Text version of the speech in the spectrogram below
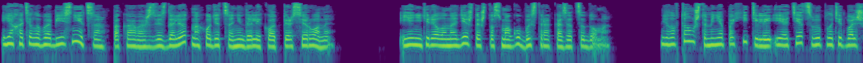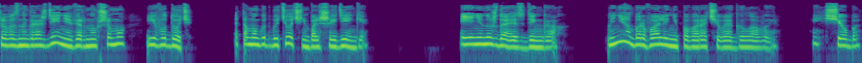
Я хотела бы объясниться, пока ваш звездолет находится недалеко от Персероны. Я не теряла надежды, что смогу быстро оказаться дома. Дело в том, что меня похитили, и отец выплатит большое вознаграждение вернувшему его дочь. Это могут быть очень большие деньги. Я не нуждаюсь в деньгах. Меня оборвали, не поворачивая головы. Еще бы.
